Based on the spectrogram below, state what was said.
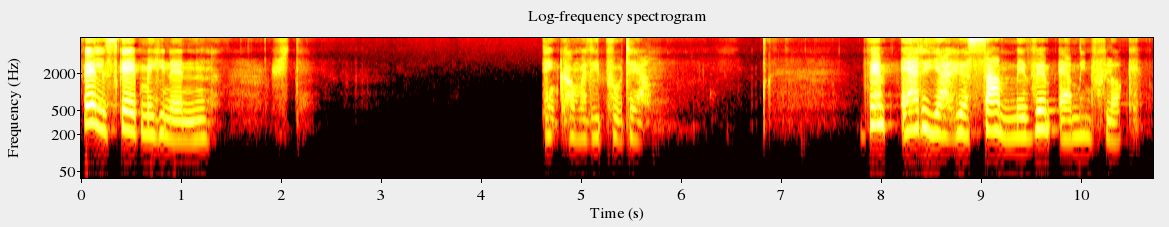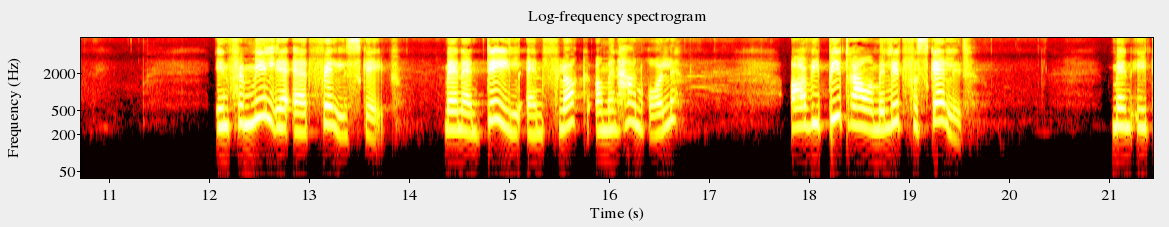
Fællesskab med hinanden. Den kommer lige på der. Hvem er det, jeg hører sammen med? Hvem er min flok? En familie er et fællesskab. Man er en del af en flok, og man har en rolle. Og vi bidrager med lidt forskelligt. Men et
